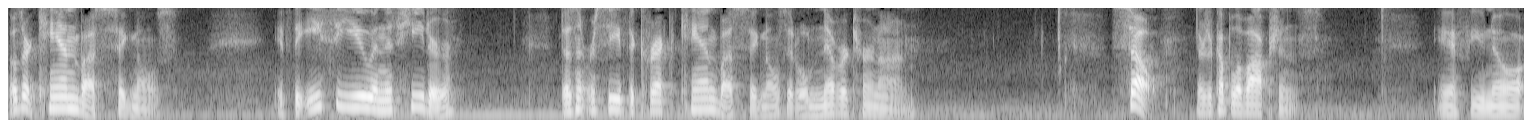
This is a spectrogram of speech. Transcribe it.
Those are CAN bus signals. If the ECU in this heater doesn't receive the correct CAN bus signals, it will never turn on. So, there's a couple of options. If you know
